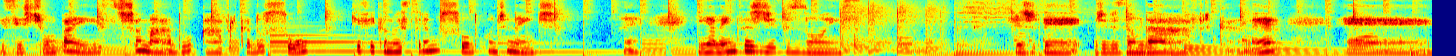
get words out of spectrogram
existe um país chamado África do Sul, que fica no extremo sul do continente. Né? E além das divisões, é, divisão da África, né? É,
